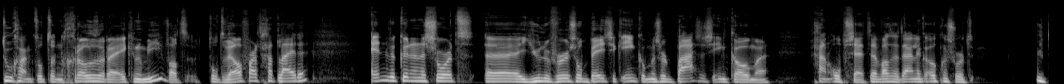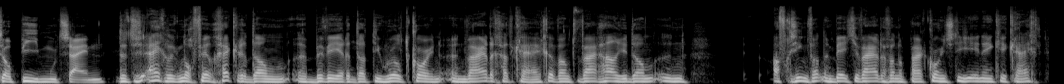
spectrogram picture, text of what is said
toegang tot een grotere economie, wat tot welvaart gaat leiden. En we kunnen een soort eh, universal basic income, een soort basisinkomen gaan opzetten, wat uiteindelijk ook een soort utopie moet zijn. Dat is eigenlijk nog veel gekker dan eh, beweren dat die WorldCoin een waarde gaat krijgen. Want waar haal je dan een, afgezien van een beetje waarde van een paar coins die je in één keer krijgt,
